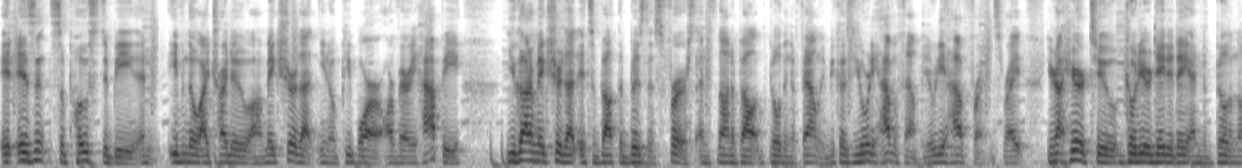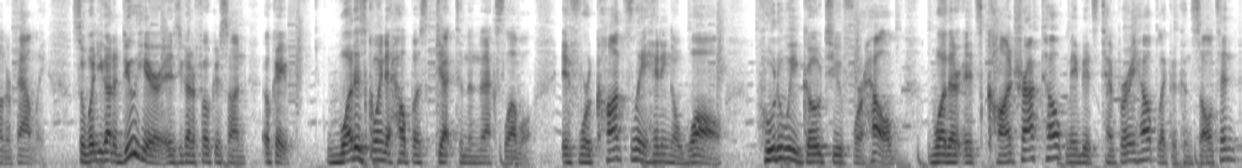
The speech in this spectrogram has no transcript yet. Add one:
It isn't supposed to be, and even though I try to uh, make sure that you know people are, are very happy, you got to make sure that it's about the business first, and it's not about building a family because you already have a family, you already have friends, right? You're not here to go to your day to day and build another family. So what you got to do here is you got to focus on okay, what is going to help us get to the next level? If we're constantly hitting a wall who do we go to for help? Whether it's contract help, maybe it's temporary help, like a consultant,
